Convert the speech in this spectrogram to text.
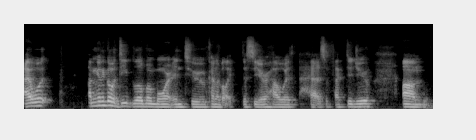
I would I'm gonna go deep a little bit more into kind of like this year how it has affected you. Um,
